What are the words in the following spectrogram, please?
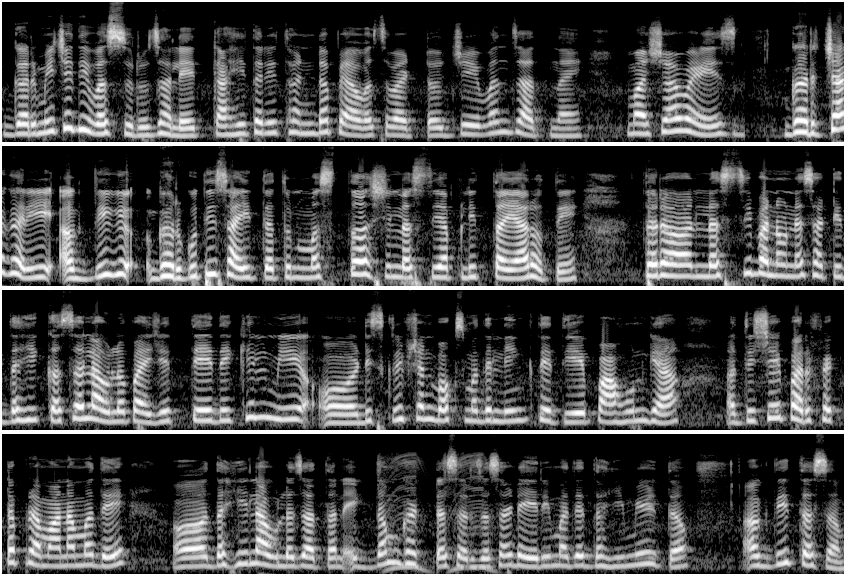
गरमीचे दिवस सुरू झालेत. काहीतरी थंड प्यावंसं वाटतं. जेवण जात नाही. मग अशा वेळेस घरच्या घरी अगदी घरगुती साहित्यातून मस्त अशी लस्सी आपली तयार होते. तर लस्सी बनवण्यासाठी दही कसं लावलं पाहिजे ते देखील मी डिस्क्रिप्शन बॉक्समध्ये लिंक देते आहे पाहून घ्या. अतिशय परफेक्ट प्रमाणामध्ये दही लावलं जातं. एकदम घट्टसर जसं डेअरीमध्ये दही मिळतं अगदी तसं.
